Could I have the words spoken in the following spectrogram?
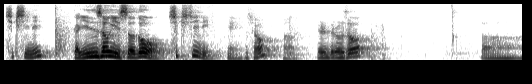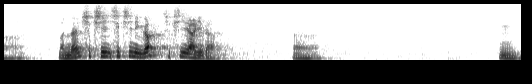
식신이 그러니까 인성이 있어도 식신이 예, 그렇죠? 어. 예를 들어서 어, 맞나요? 식신 식신인가? 식신이 아니다. 어, 음,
